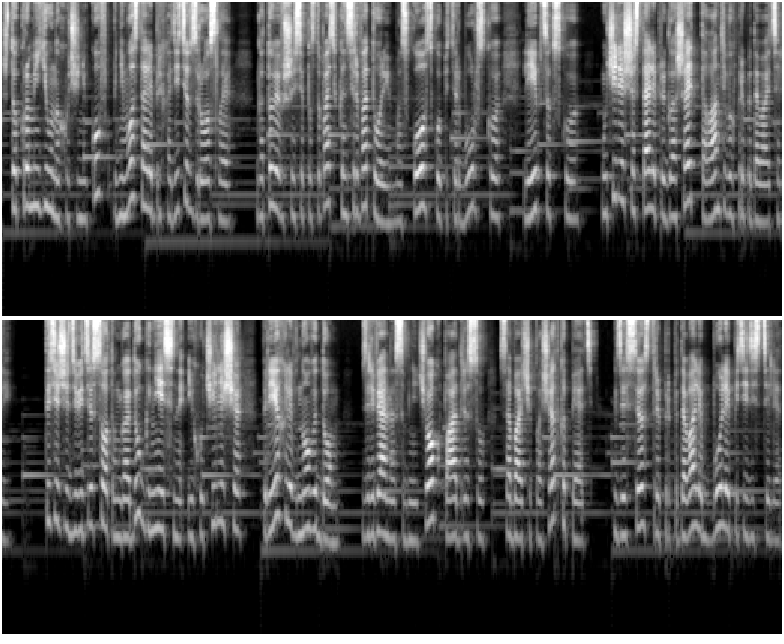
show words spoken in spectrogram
что кроме юных учеников в него стали приходить и взрослые, готовившиеся поступать в консерватории Московскую, Петербургскую, Лейпцигскую. Училище стали приглашать талантливых преподавателей. В 1900 году Гнесины и их училище переехали в новый дом, деревянный особнячок по адресу Собачья площадка 5, где сестры преподавали более 50 лет.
